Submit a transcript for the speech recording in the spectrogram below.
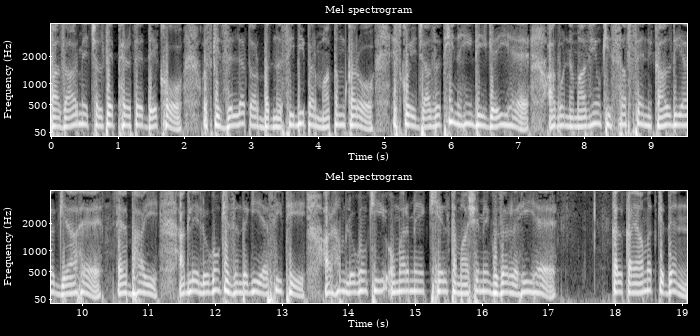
بازار میں چلتے پھرتے دیکھو، اس کی ذلت اور بد نصیبی پر ماتم کرو۔ اس کو اجازت ہی نہیں دی گئی ہے اور وہ نمازیوں کی صف سے نکال دیا گیا ہے۔ اے بھائی، اگلے لوگوں کی زندگی ایسی تھی اور ہم لوگوں کی عمر میں کھیل تماشے میں گزر رہی ہے۔ کل قیامت کے دن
